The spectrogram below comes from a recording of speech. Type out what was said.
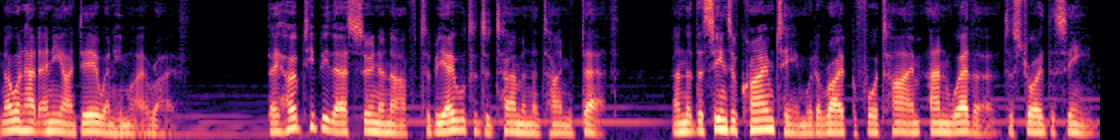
No one had any idea when he might arrive. They hoped he'd be there soon enough to be able to determine the time of death, and that the scenes of crime team would arrive before time and weather destroyed the scene.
